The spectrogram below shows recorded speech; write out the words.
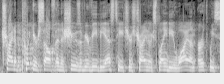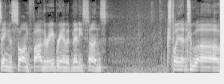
try to put yourself in the shoes of your VBS teachers trying to explain to you why on earth we sing the song Father Abraham had many sons. Explain that to a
